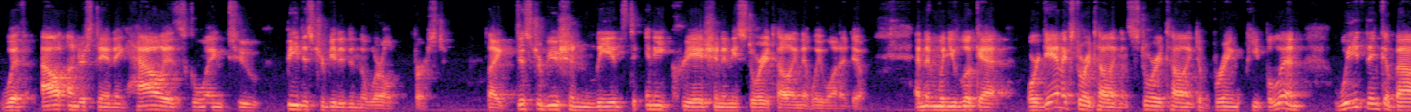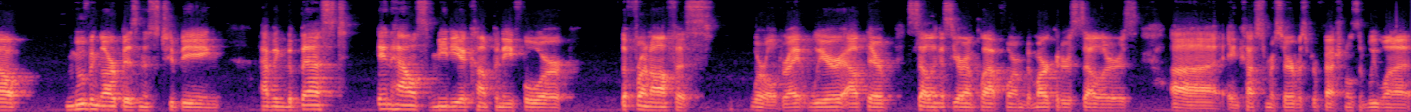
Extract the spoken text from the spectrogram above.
without understanding how it's going to be distributed in the world first. Like distribution leads to any creation, any storytelling that we want to do. And then when you look at organic storytelling and storytelling to bring people in, we think about moving our business to being having the best in-house media company for the front office world, right? We're out there selling a CRM platform to marketers, sellers, uh, and customer service professionals, and we want to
